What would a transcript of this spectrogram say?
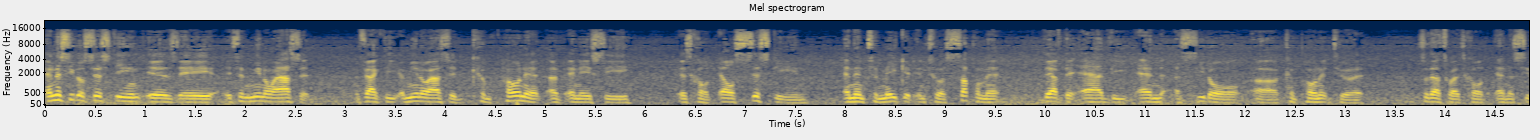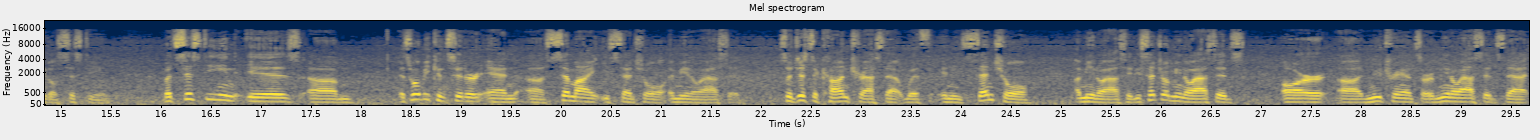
N-acetylcysteine is a, it's an amino acid. In fact, the amino acid component of NAC is called L-cysteine. And then to make it into a supplement, they have to add the N-acetyl uh, component to it. So that's why it's called N-acetylcysteine. But cysteine is, um, it's what we consider an uh, semi-essential amino acid. So just to contrast that with an essential amino acid, essential amino acids are uh, nutrients or amino acids that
